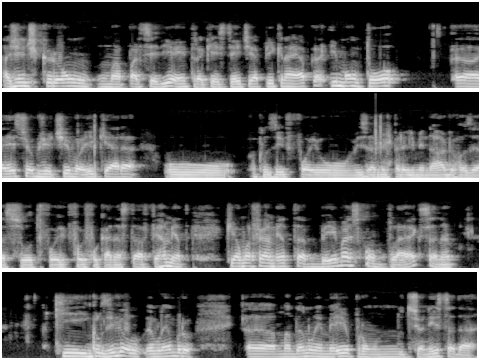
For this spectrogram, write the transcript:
a gente criou um, uma parceria entre a K-State e a PIC na época e montou uh, esse objetivo aí, que era o, inclusive foi o exame preliminar do José Soto, foi, foi focar nessa ferramenta, que é uma ferramenta bem mais complexa, né? Que inclusive eu, eu lembro uh, mandando um e-mail para um nutricionista da,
